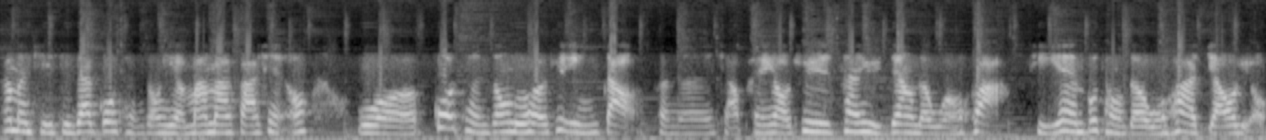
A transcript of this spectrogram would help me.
他们其实在过程中也慢慢发现哦。我过程中如何去引导可能小朋友去参与这样的文化体验，不同的文化交流，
